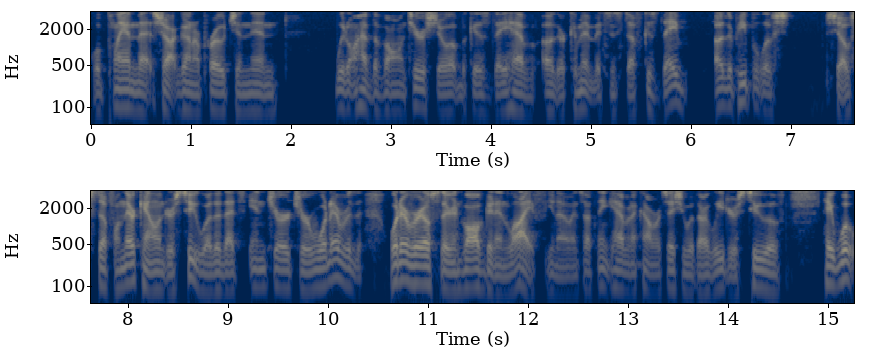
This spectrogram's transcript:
will plan that shotgun approach and then we don't have the volunteers show up because they have other commitments and stuff because they've other people have shelved stuff on their calendars too, whether that's in church or whatever, the, whatever else they're involved in in life, you know. And so I think having a conversation with our leaders too of, hey, what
